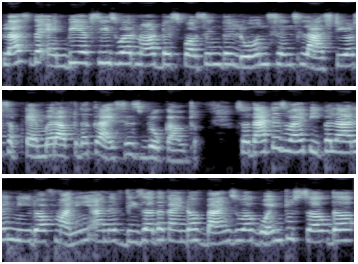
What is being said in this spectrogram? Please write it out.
Plus, the NBFCs were not dispersing the loans since last year September after the crisis broke out. So that is why people are in need of money and if these are the kind of banks who are going to serve the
